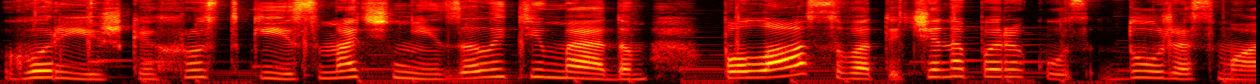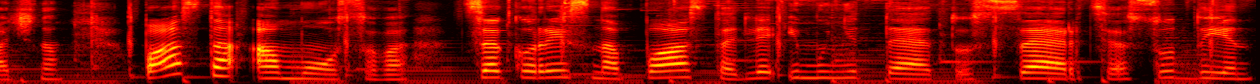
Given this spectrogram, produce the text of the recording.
Горішки, хрусткі, смачні, залиті медом, поласувати чи на перекус дуже смачно. Паста амосова це корисна паста для імунітету, серця, судин.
